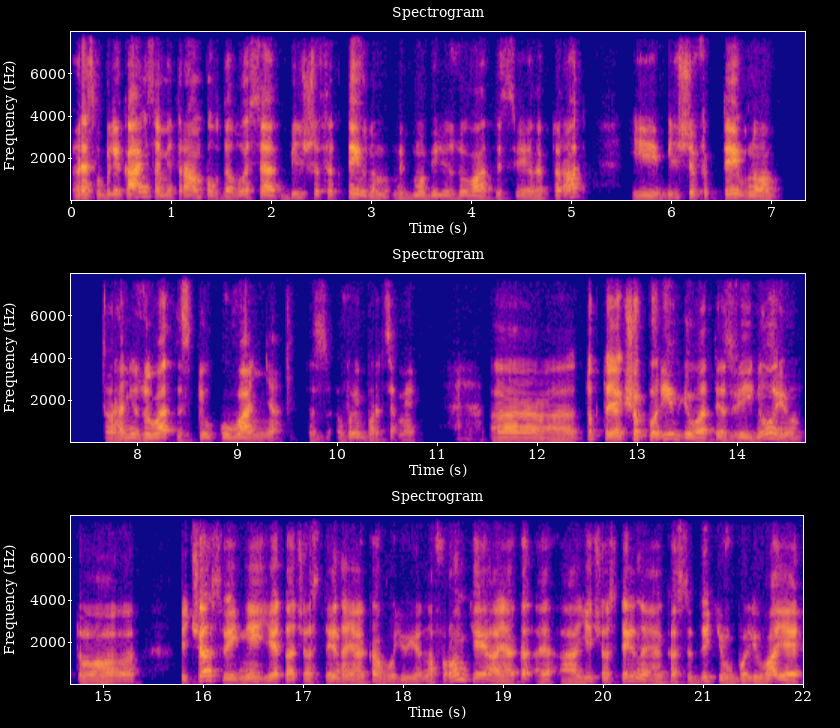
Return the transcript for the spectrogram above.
республіканцям і Трампу вдалося більш ефективно мобілізувати свій електорат і більш ефективно організувати спілкування з виборцями. Е, тобто, якщо порівнювати з війною, то під час війни є та частина, яка воює на фронті, а яка а- а є частина, яка сидить і вболіває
